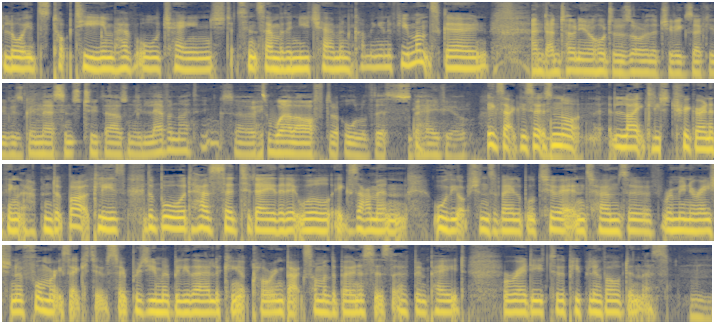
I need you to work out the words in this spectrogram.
Lloyd's top team have all changed since then, with a new chairman coming in a few months ago. And Antonio Horta-Osório, the chief executive, has been there since 2011, I think. So it's well after all of this behaviour. Exactly. So it's not likely to trigger anything that happened at Barclays. The board has said today that it will examine all the options available to it in terms of remuneration of former executives. So presumably they're looking at clawing back some of the bonuses that have been paid already to the people involved in this. Hmm.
